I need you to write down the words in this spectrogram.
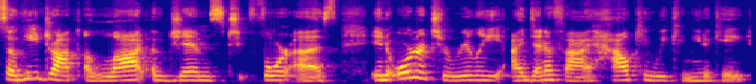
So he dropped a lot of gems to, for us in order to really identify how can we communicate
